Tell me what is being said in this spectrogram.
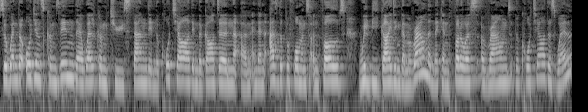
So when the audience comes in, they're welcome to stand in the courtyard, in the garden, um, and then as the performance unfolds, we'll be guiding them around and they can follow us around the courtyard as well.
